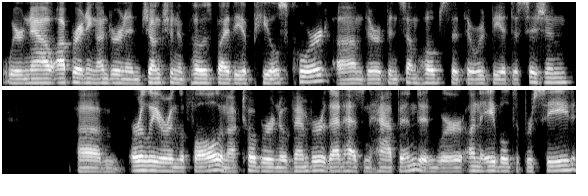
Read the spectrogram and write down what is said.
we're now operating under an injunction imposed by the appeals court. Um, there have been some hopes that there would be a decision um, earlier in the fall, in October, or November. That hasn't happened and we're unable to proceed.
